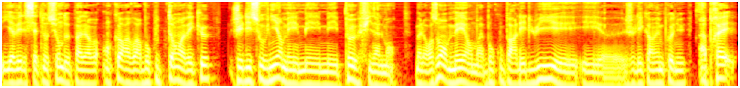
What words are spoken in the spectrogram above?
Il y avait cette notion de pas encore avoir beaucoup de temps avec eux. J'ai des souvenirs, mais mais mais peu finalement. Malheureusement, mais on m'a beaucoup parlé de lui et, euh, je l'ai quand même connu. Après,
